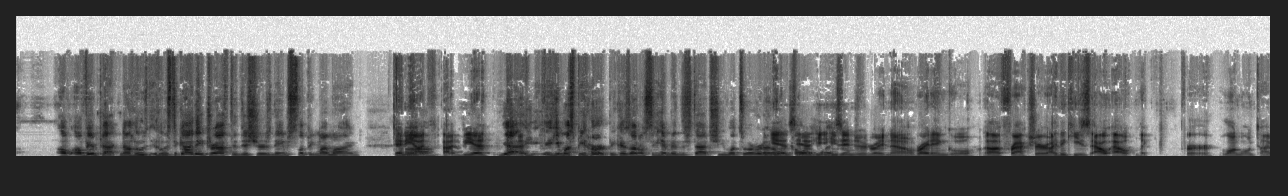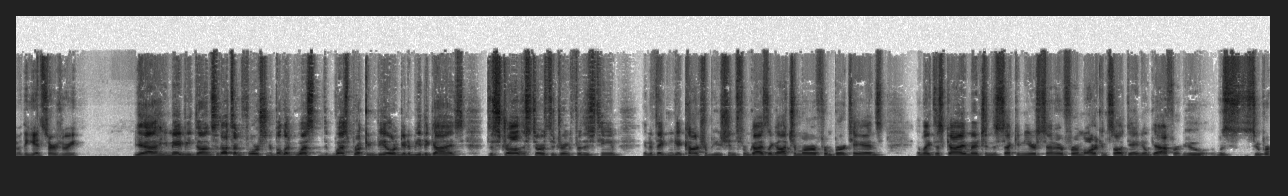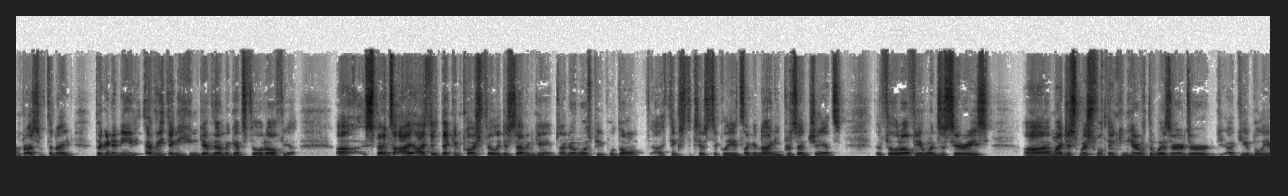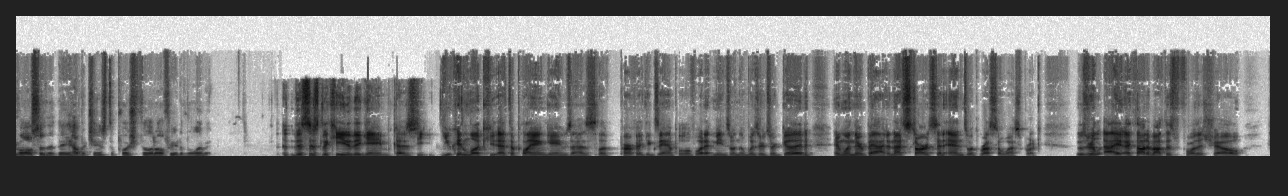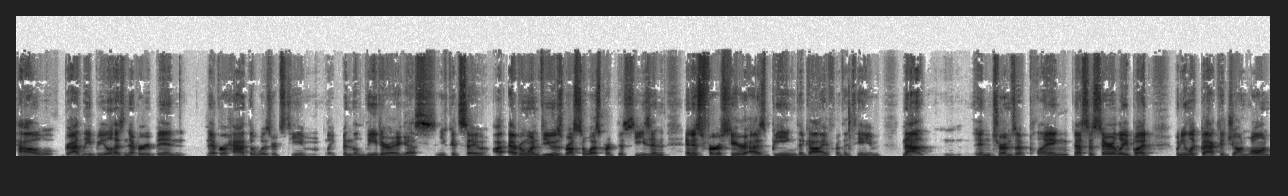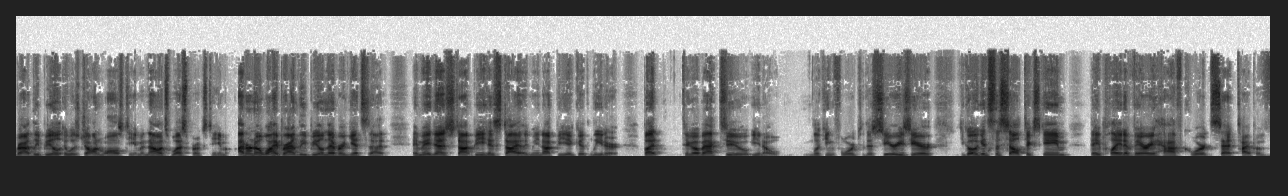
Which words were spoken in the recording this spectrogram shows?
of, of impact. Now, who's who's the guy they drafted this year? His name's slipping my mind. Deni uh, Avdija. yeah, he, he, must be hurt because I don't see him in the stat sheet whatsoever. And I don't yeah, he, he's injured right now, right ankle uh, fracture. I think he's out, out like for a long, long time. I think he had surgery. Yeah, he may be done. So that's unfortunate. But look, West, Westbrook and Beal are going to be the guys, the straw that stirs the drink for this team. And if they can get contributions from guys like Hachimura, from Bertans, and like this guy mentioned, the second year center from Arkansas, Daniel Gafford, who was super impressive tonight. They're going to need everything he can give them against Philadelphia. Uh, Spence, I, I think they can push Philly to seven games. I know most people don't. I think statistically, it's like a 90% chance that Philadelphia wins a series. Uh, am I just wishful thinking here with the Wizards, or do you believe also that they have a chance to push Philadelphia to the limit? This is the key to the game because you can look at the playing games as the perfect example of what it means when the Wizards are good and when they're bad, and that starts and ends with Russell Westbrook. It was really I, I thought about this before the show how Bradley Beal has never been never had the Wizards team like been the leader. I guess you could say I, everyone views Russell Westbrook this season in his first year as being the guy for the team, not in terms of playing necessarily, but when you look back to John Wall and Bradley Beal, it was John Wall's team, and now it's Westbrook's team. I don't know why Bradley Beal never gets that. It may just not be his style. He may not be a good leader. But to go back to, you know, looking forward to the series here, you go against the Celtics game, they played a very half court set type of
